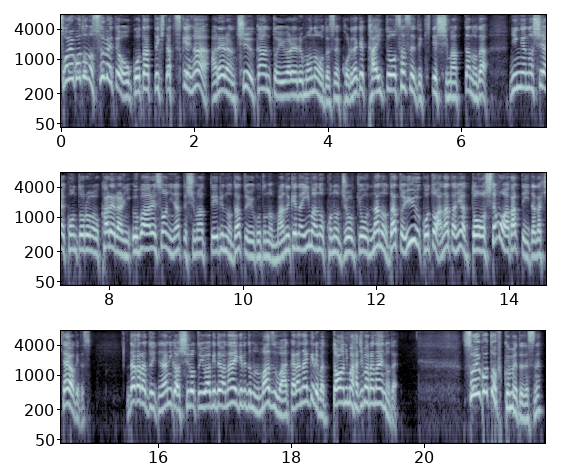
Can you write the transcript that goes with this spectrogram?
そういうことの全てを怠ってきたツケが、あれらの中間と言われるものをですね、これだけ対等させてきてしまったのだ。人間の支配コントロールを彼らに奪われそうになってしまっているのだということの間抜けな今のこの状況なのだということをあなたにはどうしても分かっていただきたいわけです。だからといって何かをしろというわけではないけれども、まず分からなければどうにも始まらないので。そういうことを含めてですね、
